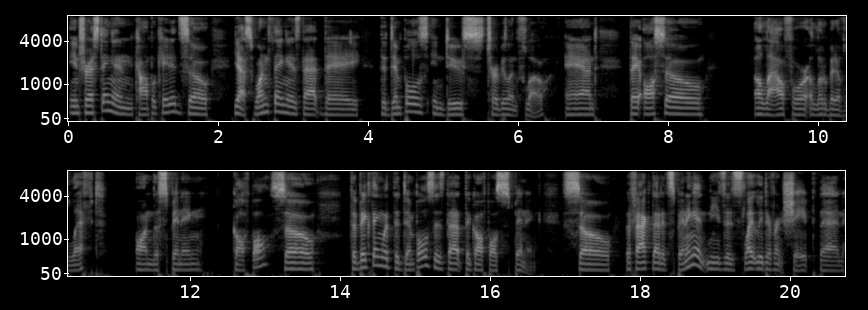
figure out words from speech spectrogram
interesting and complicated. So, yes, one thing is that they the dimples induce turbulent flow, and they also allow for a little bit of lift on the spinning golf ball. So, the big thing with the dimples is that the golf ball's spinning. So the fact that it's spinning, it needs a slightly different shape than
